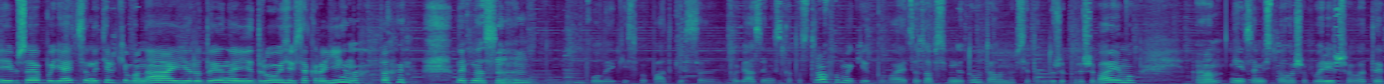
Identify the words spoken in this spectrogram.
і вже бояться не тільки вона, її родина, її друзі, вся країна. Так як нас угу. Ну, там були якісь випадки з пов'язані з катастрофами, які відбуваються зовсім не тут, але ми всі так дуже переживаємо. Е, І замість того, щоб вирішувати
